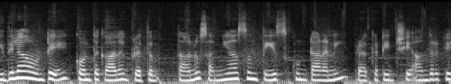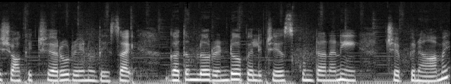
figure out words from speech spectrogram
ఇదిలా ఉంటే కొంతకాలం క్రితం తాను సన్యాసం తీసుకుంటానని ప్రకటించి అందరికీ షాక్ ఇచ్చారు రేణుదేశాయ్ గతంలో రెండో పెళ్ళి చేసుకుంటానని చెప్పిన ఆమె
